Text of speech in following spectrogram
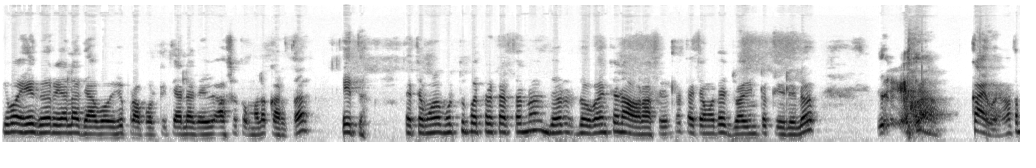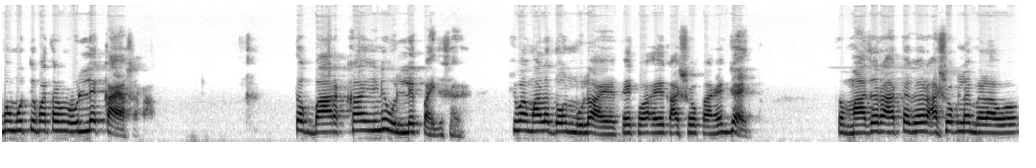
किंवा हे घर याला द्यावं हे प्रॉपर्टी त्याला द्यावी असं तुम्हाला करता येतं. त्याच्यामुळे मृत्यूपत्र करताना जर दोघांच्या नावावर असेल तर त्याच्यामध्ये जॉईंट केलेलं काय होईल? आता मग मृत्यूपत्र उल्लेख काय असावा? तर बारकाईने उल्लेख पाहिजे सगळं किंवा मला दोन मुलं आहेत एक वा एक अशोक आणि एक जयंत. तर माझं राहतं घर अशोकला मिळावं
